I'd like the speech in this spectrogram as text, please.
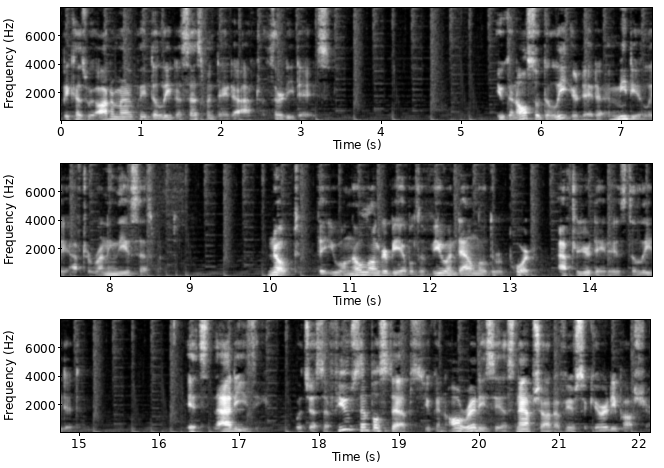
because we automatically delete assessment data after 30 days. You can also delete your data immediately after running the assessment. Note that you will no longer be able to view and download the report after your data is deleted. It's that easy. With just a few simple steps, you can already see a snapshot of your security posture.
